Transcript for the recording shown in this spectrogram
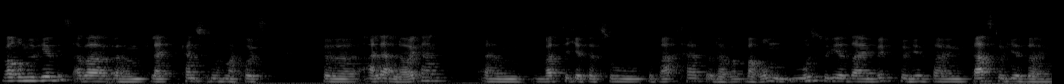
warum du hier bist, aber ähm, vielleicht kannst du es nochmal kurz für alle erläutern, ähm, was dich jetzt dazu gebracht hat oder warum musst du hier sein, willst du hier sein, darfst du hier sein?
